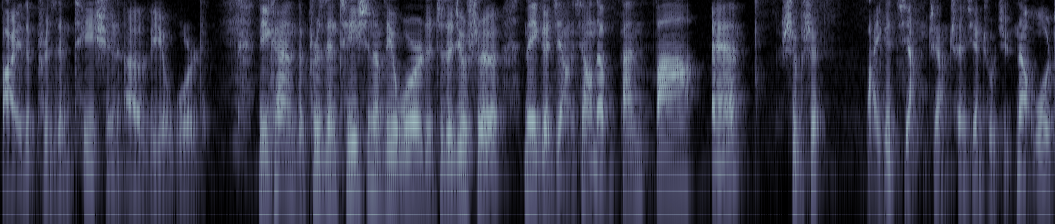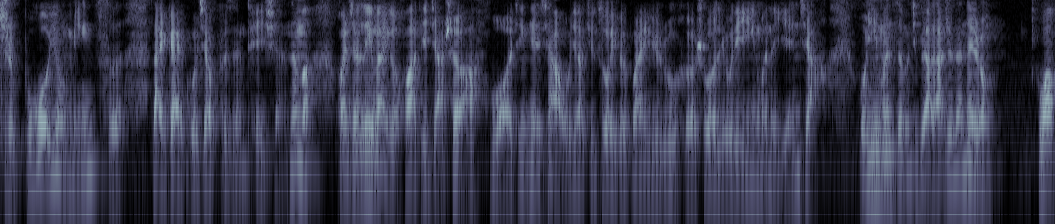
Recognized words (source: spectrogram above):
by the presentation of the award。你看，the presentation of the award 指的就是那个奖项的颁发，哎，是不是把一个奖这样呈现出去？那我只不过用名词来概括叫 presentation。那么换成另外一个话题，假设啊，我今天下午要去做一个关于如何说流利英文的演讲，我英文怎么去表达这段内容？哇。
